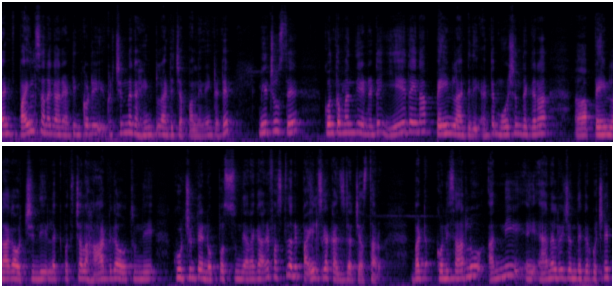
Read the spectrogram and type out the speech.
అండ్ పైల్స్ అనగానే అంటే ఇంకోటి ఇక్కడ చిన్నగా హింట్ లాంటివి చెప్పాలి నేను. ఏంటంటే మీరు చూస్తే కొంతమంది ఏంటంటే ఏదైనా పెయిన్ లాంటిది అంటే మోషన్ దగ్గర పెయిన్ లాగా వచ్చింది లేకపోతే చాలా హార్డ్గా అవుతుంది కూర్చుంటే నొప్పి వస్తుంది అనగానే ఫస్ట్ దాన్ని పైల్స్గా కన్సిడర్ చేస్తారు. బట్ కొన్నిసార్లు అన్ని యానల్ రీజన్ దగ్గరకు వచ్చినాయి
